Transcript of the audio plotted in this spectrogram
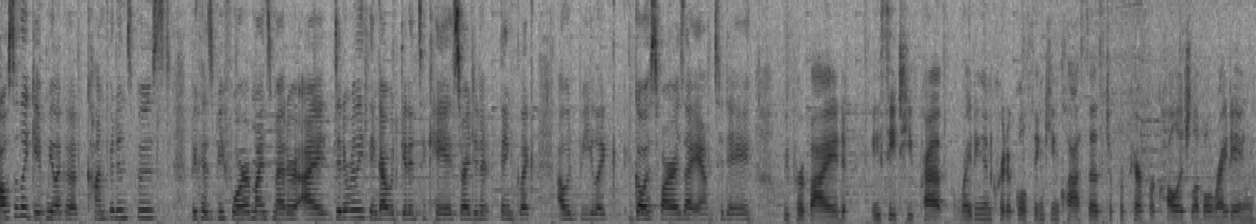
also like gave me like a confidence boost because before Minds Matter I didn't really think I would get into CASE or I didn't think like I would be like go as far as I am today. We provide ACT prep, writing and critical thinking classes to prepare for college level writing.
